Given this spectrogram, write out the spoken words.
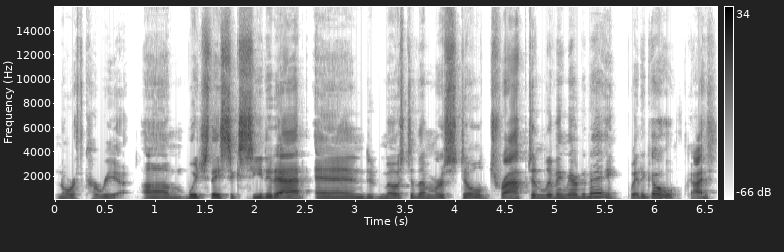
North Korea, um, which they succeeded at, and most of them are still trapped and living there today. Way to go, guys!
